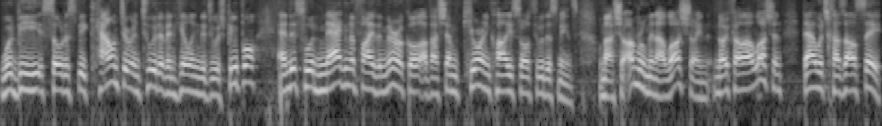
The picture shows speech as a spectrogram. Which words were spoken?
would be, so to speak, counterintuitive in healing the Jewish people, and this would magnify the miracle of Hashem curing Klal Yisrael through this means. That which Chazal say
